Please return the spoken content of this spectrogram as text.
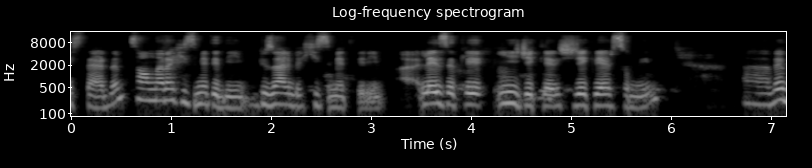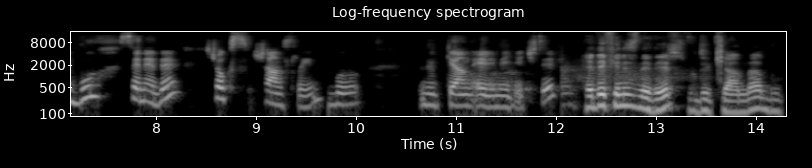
isterdim. İnsanlara hizmet edeyim, güzel bir hizmet vereyim, e, lezzetli yiyecekler, içecekler sunayım. E, ve bu senede çok şanslıyım. Bu dükkan elime geçti. Hedefiniz nedir bu dükkanda? Bu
